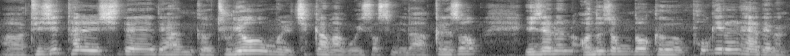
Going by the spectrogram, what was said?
아, 디지털 시대에 대한 그 두려움을 직감하고 있었습니다. 그래서 이제는 어느 정도 그 포기를 해야 되는,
